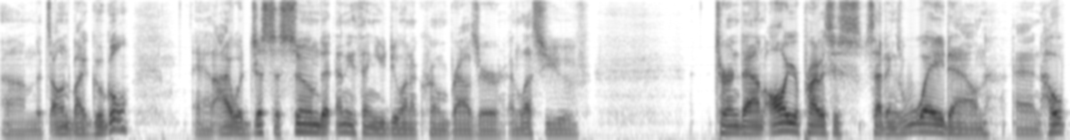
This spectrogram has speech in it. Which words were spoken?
Um, it's owned by Google, and I would just assume that anything you do on a Chrome browser, unless you've turn down all your privacy settings way down and hope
